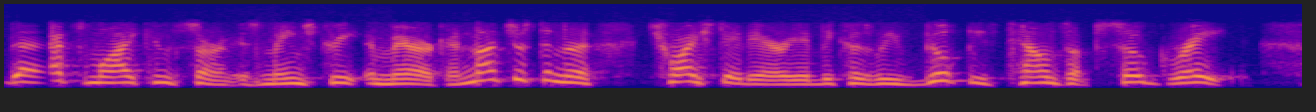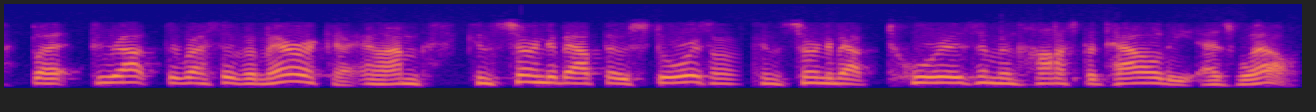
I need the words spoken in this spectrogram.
That's my concern is Main Street America, not just in the tri-state area because we've built these towns up so great but throughout the rest of America. And I'm concerned about those stores. I'm concerned about tourism and hospitality as well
